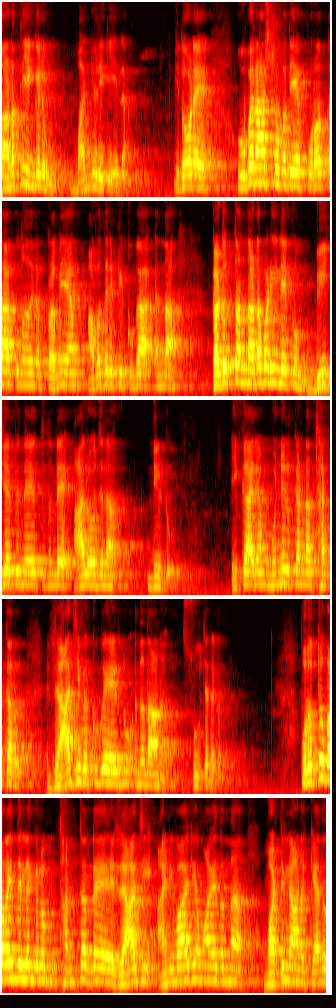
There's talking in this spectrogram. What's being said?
നടത്തിയെങ്കിലും മഞ്ഞുരുകിയില്ല. ഇതോടെ ഉപരാഷ്ട്രപതിയെ പുറത്താക്കുന്നതിന് പ്രമേയം അവതരിപ്പിക്കുക എന്ന കടുത്ത നടപടിയിലേക്കും ബി ജെ പി നേതൃത്വത്തിന്റെ ആലോചന നീണ്ടു. ഇക്കാര്യം മുന്നിൽ കണ്ട ധൻകർ രാജിവെക്കുകയായിരുന്നു എന്നതാണ് സൂചനകൾ. പുറത്തു പറയുന്നില്ലെങ്കിലും ധൻഖറുടെ രാജി അനിവാര്യമായതെന്ന മട്ടിലാണ് കേന്ദ്ര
